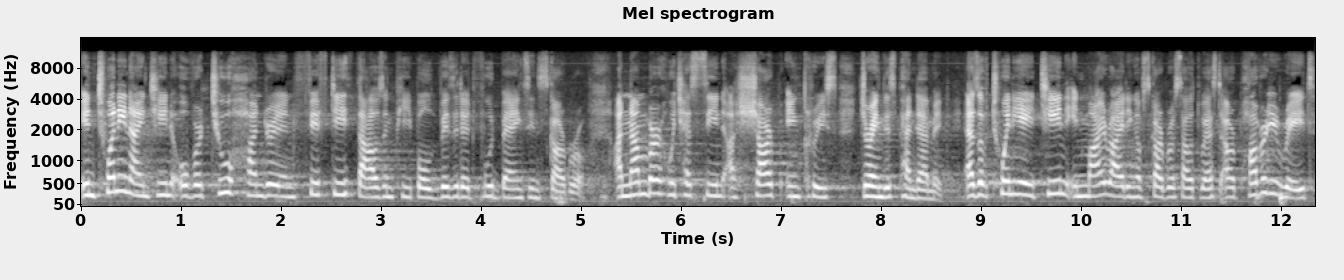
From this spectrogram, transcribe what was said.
In 2019, over 250,000 people visited food banks in Scarborough, a number which has seen a sharp increase during this pandemic. As of 2018, in my riding of Scarborough Southwest, our poverty rates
